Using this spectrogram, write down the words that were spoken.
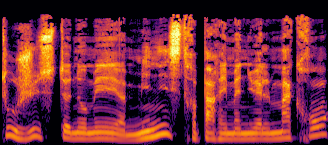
Tout juste nommée ministre par Emmanuel Macron,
